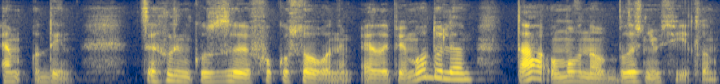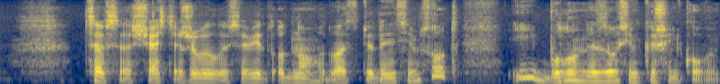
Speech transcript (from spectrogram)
M1 цеглинку з фокусованим LP-модулем та умовно ближнім світлом. Це все щастя живилося від 1.21700 і було не зовсім кишеньковим.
